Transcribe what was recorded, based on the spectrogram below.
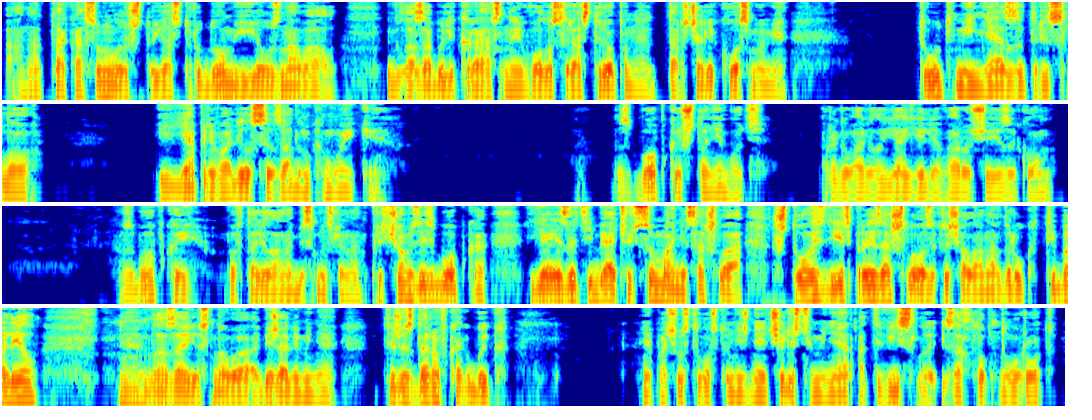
Она так осунулась, что я с трудом ее узнавал. Глаза были красные, волосы растрепанные, торчали космами. Тут меня затрясло, и я привалился задом к мойке. «С Бобкой что-нибудь?» — проговорил я, еле ворочая языком. «С Бобкой?» — повторила она бессмысленно. «При чем здесь Бобка? Я из-за тебя чуть с ума не сошла. Что здесь произошло?» — закричала она вдруг. «Ты болел?» Глаза ее снова обижали меня. Ты же здоров, как бык. Я почувствовал, что нижняя челюсть у меня отвисла и захлопнул рот.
